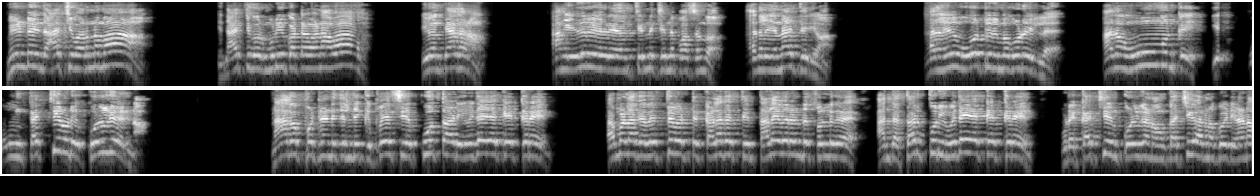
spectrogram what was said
மீண்டும் இந்த ஆட்சி வரணுமா? இந்த ஆட்சிக்கு ஒரு முடிவு கட்ட வேணாவா? இவன் கேட்கறான் நாங்க எதிர்க்கிற சின்ன சின்ன பசங்க. அதுல என்ன தெரியும்? அதுல ஓட்டுரிமை கூட இல்ல. அதான் உன் கை உன் கட்சியினுடைய கொள்கை என்ன? நாகப்பட்டினத்தில் நீக்கு பேசிய கூத்தாடி விஜய கேட்கிறேன். தமிழக வெத்து வெட்டு கழகத்தின் தலைவர் என்று சொல்லுகிற அந்த தற்குறி விஜய கேட்கிறேன். உடைய கட்சியின் கொள்கை உன் கட்சிக்காரனை போயிட்டு என்னடா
